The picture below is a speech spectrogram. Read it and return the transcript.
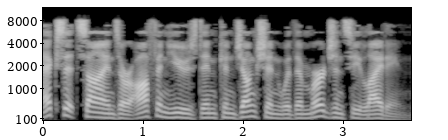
Exit signs are often used in conjunction with emergency lighting.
